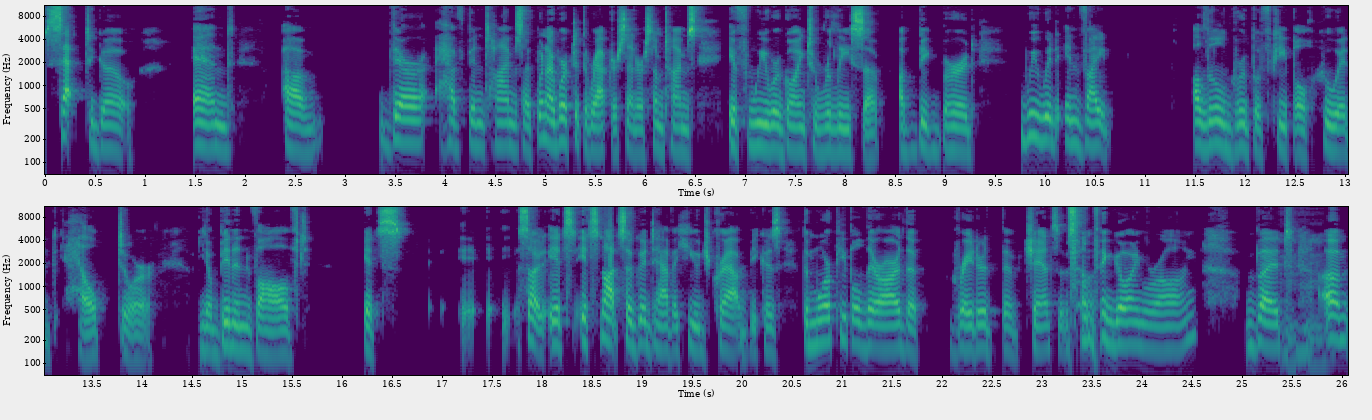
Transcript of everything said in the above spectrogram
set to go, and um, there have been times like when I worked at the Raptor Center, sometimes if we were going to release a, a big bird, we would invite a little group of people who had helped or you know been involved. It's it, so it's it's not so good to have a huge crowd because the more people there are, the greater the chance of something going wrong. But mhm. um,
